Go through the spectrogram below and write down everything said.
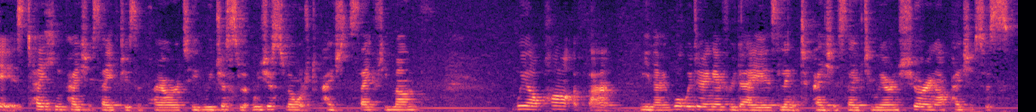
It is taking patient safety as a priority. We just we just launched a patient safety month. We are part of that. You know what we're doing every day is linked to patient safety. We are ensuring our patients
